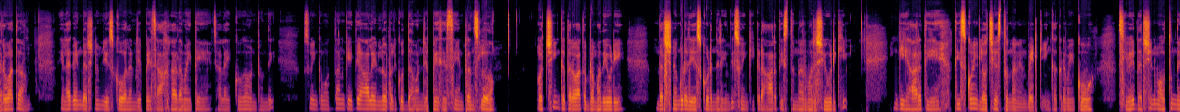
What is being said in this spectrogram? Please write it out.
తర్వాత ఎలాగైనా దర్శనం చేసుకోవాలని చెప్పేసి ఆహ్లాదం అయితే చాలా ఎక్కువగా ఉంటుంది. సో ఇంకా మొత్తానికైతే ఆలయం లోపలికి వద్దామని చెప్పేసేసి ఎంట్రన్స్లో వచ్చి ఇంకా తర్వాత బ్రహ్మదేవుడి దర్శనం కూడా చేసుకోవడం జరిగింది. సో ఇంక ఇక్కడ హారతి ఇస్తున్నారు మరి శివుడికి. ఇంక ఈ హారతి తీసుకొని ఇలా వచ్చేస్తున్నాను నేను బయటికి. ఇంకా అక్కడ మీకు శివే దర్శనం అవుతుంది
